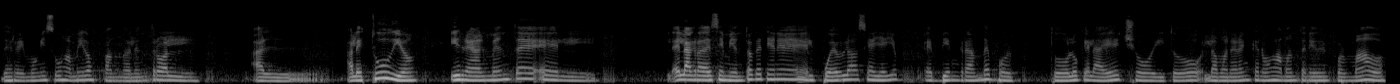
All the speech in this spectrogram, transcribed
de Raymond y sus amigos cuando él entró al, al, al estudio y realmente el, el agradecimiento que tiene el pueblo hacia es, es bien grande por todo lo que él ha hecho y toda la manera en que nos ha mantenido informados.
